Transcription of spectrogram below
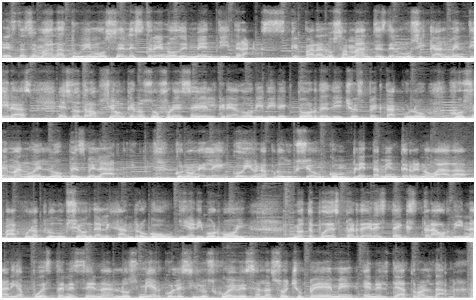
Esta semana tuvimos el estreno de Menti Drax, que para los amantes del musical Mentiras es otra opción que nos ofrece el creador y director de dicho espectáculo, José Manuel López Velarde. Con un elenco y una producción completamente renovada bajo la producción de Alejandro Gou y Ari Borboy, no te puedes perder esta extraordinaria puesta en escena los miércoles y los jueves a las 8 pm en el Teatro Aldama.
